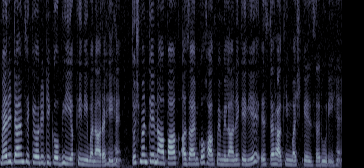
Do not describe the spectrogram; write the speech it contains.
मेरी टाइम सिक्योरिटी को भी यकीनी बना रहे हैं। दुश्मन के नापाक अजायम को खाक में मिलाने के लिए इस तरह की मशकें ज़रूरी हैं।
